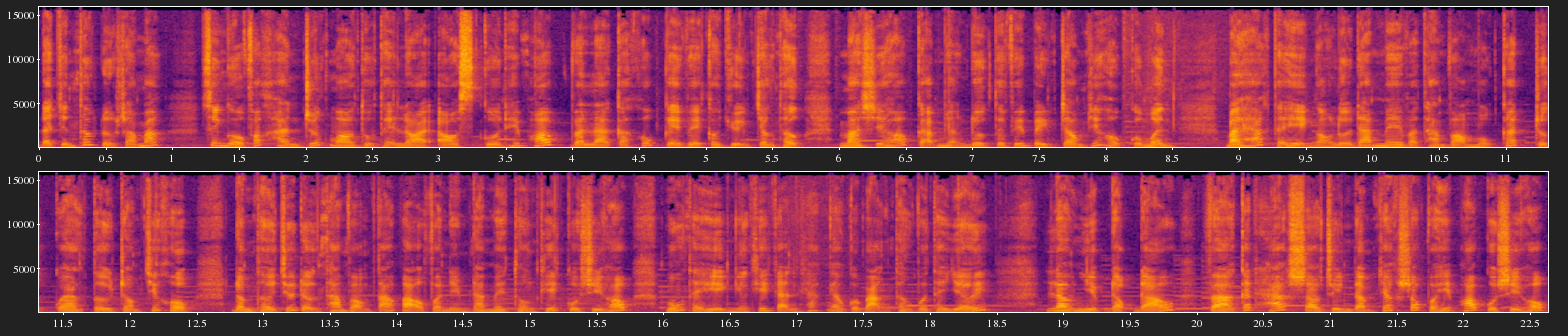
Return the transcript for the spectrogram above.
đã chính thức được ra mắt. Single phát hành trước More thuộc thể loại old school hip hop và là ca khúc kể về câu chuyện chân thực mà J-Hope cảm nhận được từ phía bên trong chiếc hộp của mình. Bài hát thể hiện ngọn lửa đam mê và tham vọng một cách trực quan từ trong chiếc hộp, đồng thời chứa đựng tham vọng táo bạo và niềm đam mê thuần khiết của J-Hope muốn thể hiện những khía cạnh khác nhau của bản thân với thế giới. Lau nhịp độc đáo và cách hát sao chuyên đậm chất sốc và hip hop của J-Hope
